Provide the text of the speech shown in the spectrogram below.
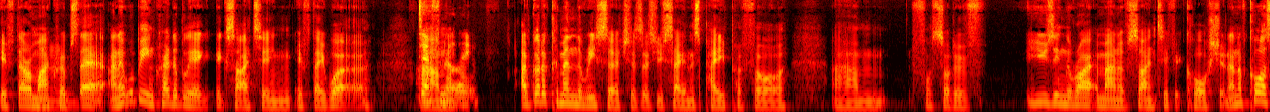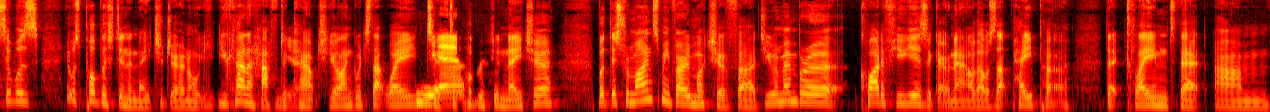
if there are microbes there. And it would be incredibly exciting if they were. Um, Definitely. I've got to commend the researchers, as you say in this paper, for um, for sort of using the right amount of scientific caution. And of course, it was it was published in a Nature journal. You, you kind of have to Yeah. couch your language that way to, Yeah. to publish in Nature. But this reminds me very much of. Uh, do you remember uh, quite a few years ago now? There was that paper that claimed that. Um,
